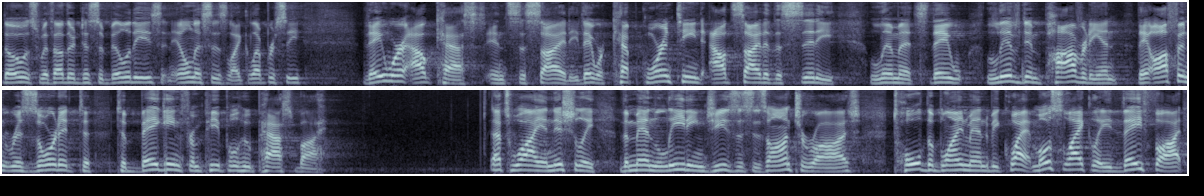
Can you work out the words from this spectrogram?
those with other disabilities and illnesses like leprosy, they were outcasts in society. They were kept quarantined outside of the city limits. They lived in poverty and they often resorted to, to begging from people who passed by. That's why initially the men leading Jesus' entourage told the blind man to be quiet. Most likely they thought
